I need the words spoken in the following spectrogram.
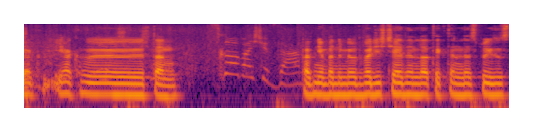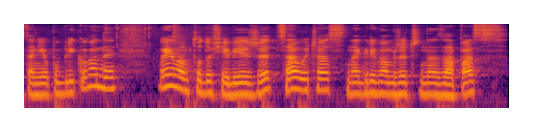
jak, jak y, ten, schowaj się za mną. Pewnie będę miał 21 lat, jak ten let's play zostanie opublikowany, bo ja mam to do siebie, że cały czas nagrywam rzeczy na zapas.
